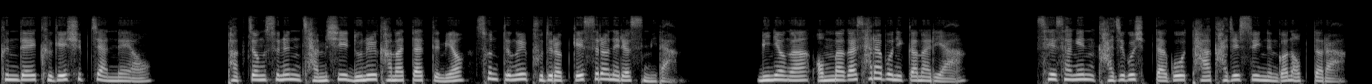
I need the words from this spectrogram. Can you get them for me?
근데 그게 쉽지 않네요. 박정수는 잠시 눈을 감았다 뜨며 손등을 부드럽게 쓸어내렸습니다. 민영아, 엄마가 살아보니까 말이야. 세상엔 가지고 싶다고 다 가질 수 있는 건 없더라.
